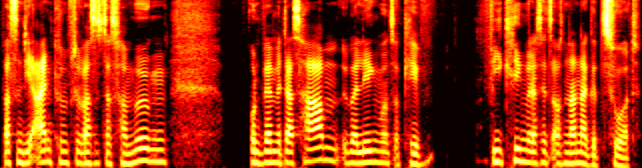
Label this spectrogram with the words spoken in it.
was sind die Einkünfte, was ist das Vermögen. Und wenn wir das haben, überlegen wir uns, okay, wie kriegen wir das jetzt auseinandergezurrt?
